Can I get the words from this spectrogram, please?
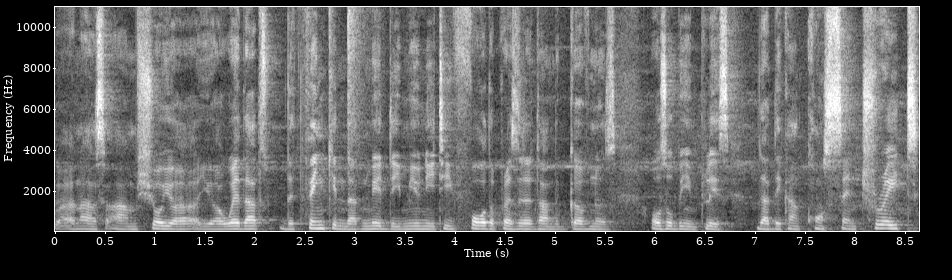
and as I'm sure you're, you're aware that the thinking that made the immunity for the president and the governors also be in place, that they can concentrate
